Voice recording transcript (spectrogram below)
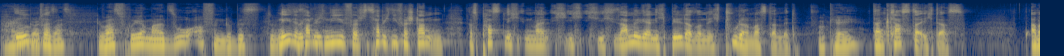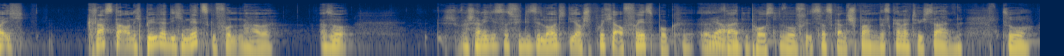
Mein irgendwas. Gott, du, warst, früher mal so offen. Du bist. Du nee, bist das habe ich nie, das habe ich nie verstanden. Das passt nicht in mein, ich, ich, ich, sammle ja nicht Bilder, sondern ich tue dann was damit. Okay. Dann cluster ich das. Aber ich cluster auch nicht Bilder, die ich im Netz gefunden habe. Also wahrscheinlich ist das für diese Leute, die auch Sprüche auf Facebook-Seiten äh, Ja. Posten, wo ist das ganz spannend. Das kann natürlich sein. So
